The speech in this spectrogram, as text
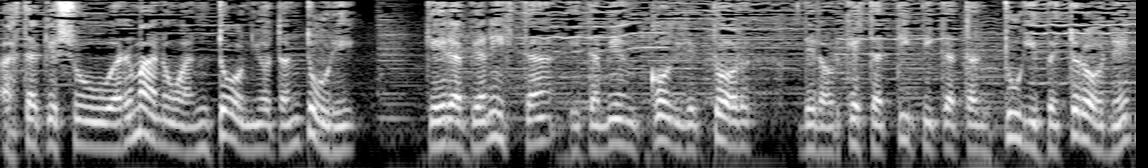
hasta que su hermano Antonio Tanturi que era pianista y también codirector de la orquesta típica Tanturi Petrone,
